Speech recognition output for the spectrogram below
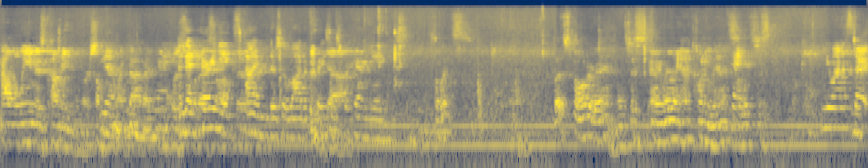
Halloween is coming or something Yeah. like that, I think was And then what herring eggs time, there's a lot of phrases Yeah. for herring eggs. So let's, Let's motor in. Let's just, I mean, we only have 20 minutes, so let's just. you want to start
